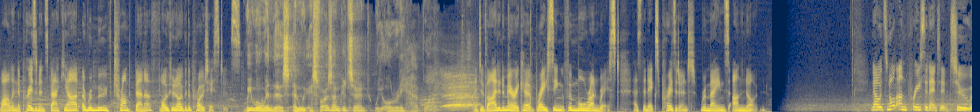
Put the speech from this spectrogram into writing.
while in the president's backyard, a removed Trump banner floated over the protesters. We will win this, and we, as far as I'm concerned, we already have won it. A divided America bracing for more unrest as the next president remains unknown. Now, it's not unprecedented to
